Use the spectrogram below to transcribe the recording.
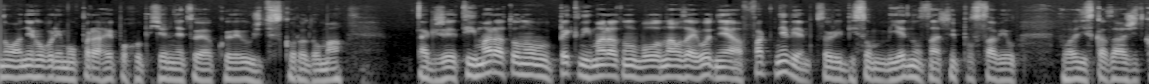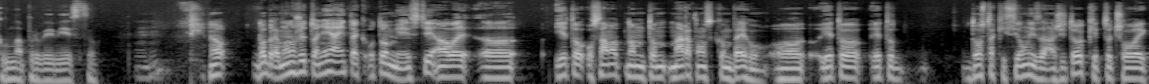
No a nehovorím o Prahe, pochopiteľne to je ako je už skoro doma. Takže tých maratónov, pekných maratónov bolo naozaj hodne a fakt neviem, ktorý by som jednoznačne postavil z hľadiska zážitkov na prvé miesto. Mhm. No, dobre, možno, že to nie je ani tak o tom mieste, ale uh, je to o samotnom tom maratónskom behu. Uh, je, to, je to dosť taký silný zážitok, keď to človek,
